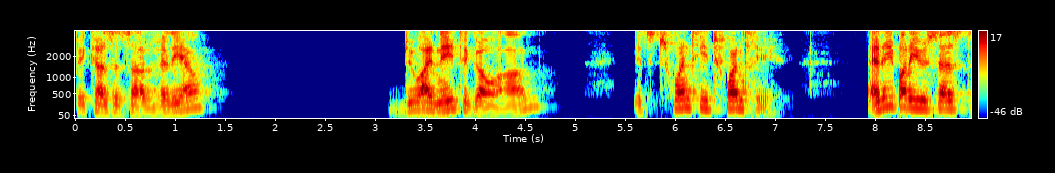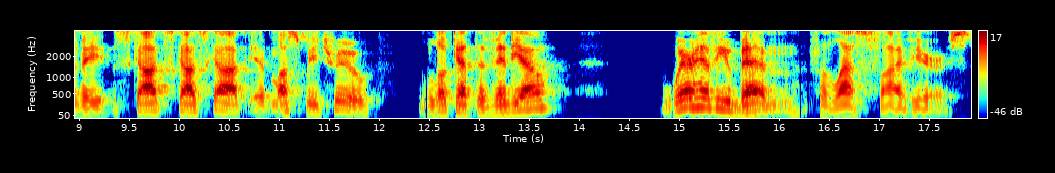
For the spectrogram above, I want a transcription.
because it's on video? Do I need to go on? It's 2020. Anybody who says to me, Scott, Scott, Scott, it must be true, look at the video. Where have you been for the last five years?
